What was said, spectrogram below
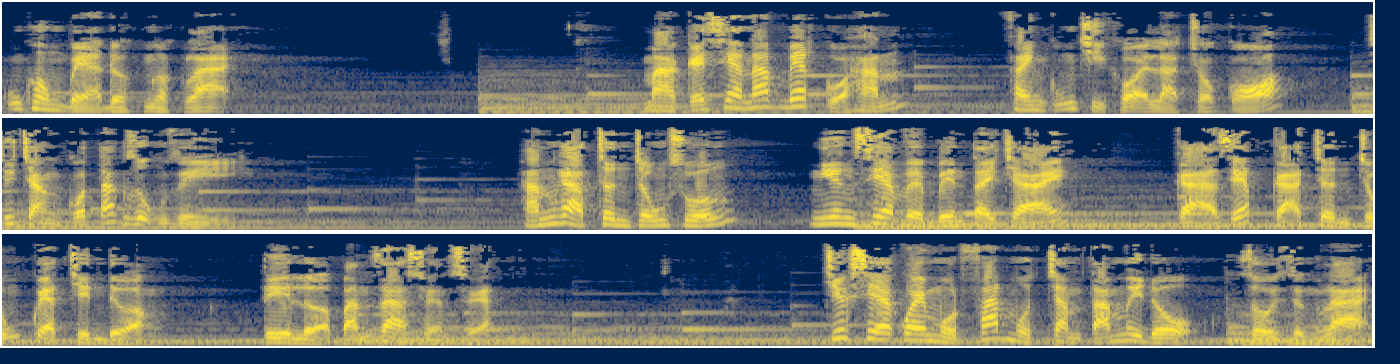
cũng không bẻ được ngược lại. Mà cái xe nát bét của hắn, phanh cũng chỉ gọi là cho có, chứ chẳng có tác dụng gì. Hắn gạt chân trống xuống, nghiêng xe về bên tay trái, cả dép cả chân chống quẹt trên đường, tia lửa bắn ra xoèn xoẹt. Chiếc xe quay một phát 180 độ rồi dừng lại.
